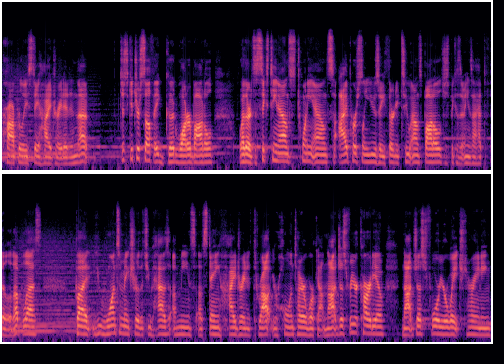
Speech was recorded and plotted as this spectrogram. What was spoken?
properly stay hydrated and that just get yourself a good water bottle whether it's a 16 ounce, 20 ounce. I personally use a 32 ounce bottle just because it means I have to fill it up less but you want to make sure that you have a means of staying hydrated throughout your whole entire workout, not just for your cardio, not just for your weight training.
